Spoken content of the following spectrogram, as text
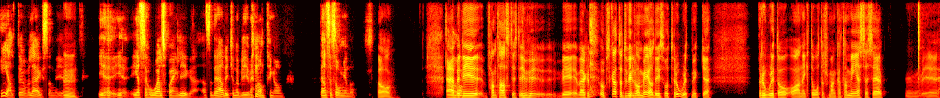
helt överlägsen i, Mm. i, i ECHLs poängliga. Alltså det hade kunnat bli någonting av den säsongen. Då. Ja. Nej, Ja. men det är fantastiskt. Det är, vi verkligen uppskattar att du vill vara med och det är så otroligt mycket roligt och, och anekdoter som man kan ta med sig. Så, mm, eh,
